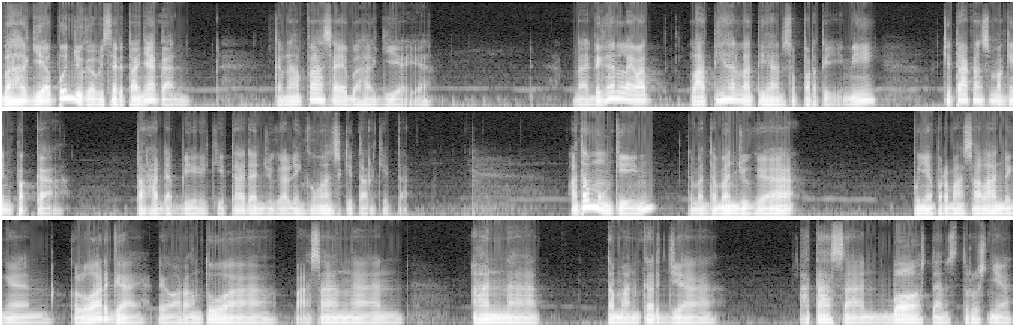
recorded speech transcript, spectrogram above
bahagia pun juga bisa ditanyakan. Kenapa saya bahagia ya? Nah, dengan lewat latihan-latihan seperti ini, kita akan semakin peka terhadap diri kita dan juga lingkungan sekitar kita. Atau mungkin teman-teman juga punya permasalahan dengan keluarga, dengan orang tua, pasangan, anak, teman kerja, atasan, bos, dan seterusnya.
